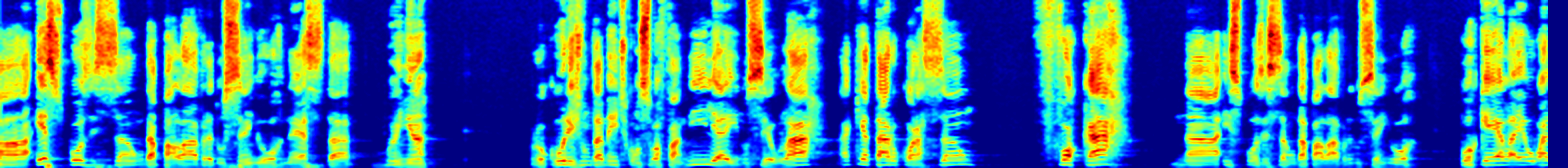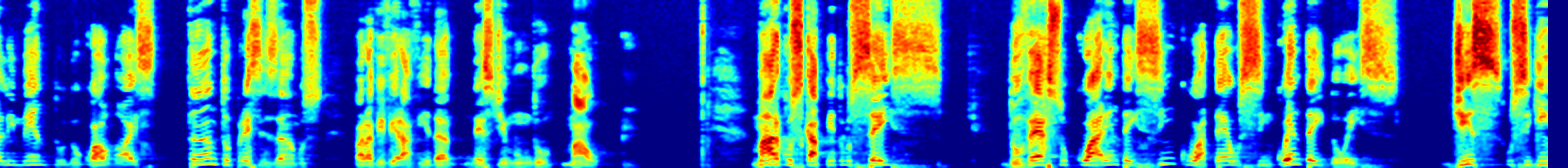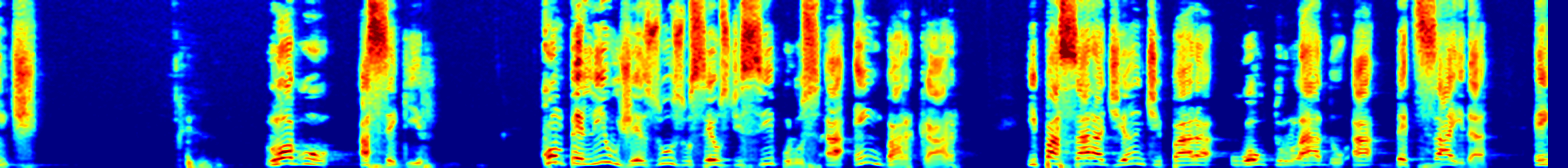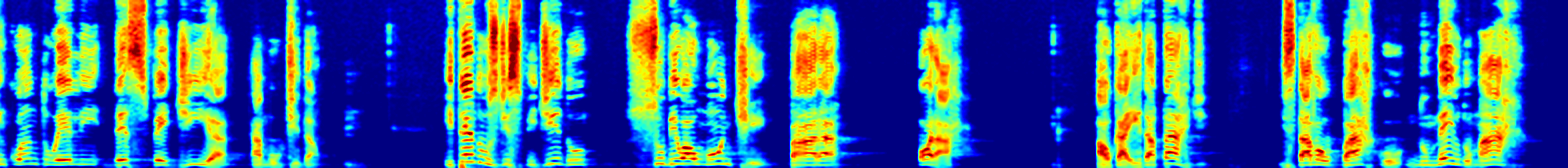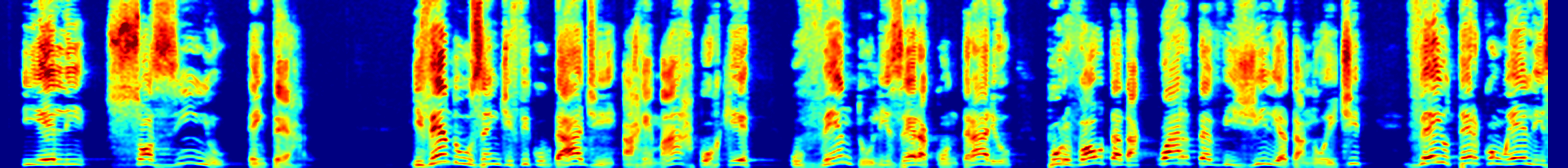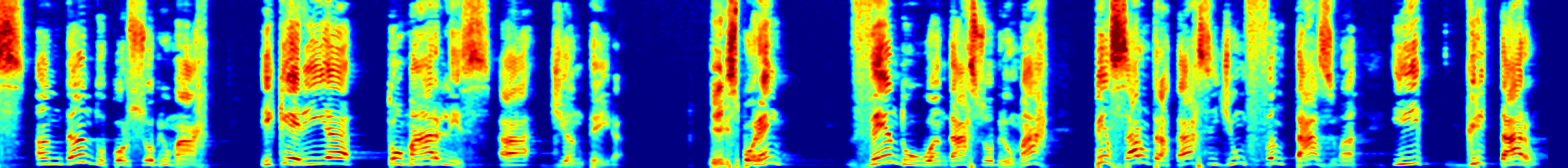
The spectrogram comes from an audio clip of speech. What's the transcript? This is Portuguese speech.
a exposição da palavra do Senhor nesta manhã. Procure juntamente com sua família e no seu lar aquietar o coração, focar na exposição da palavra do Senhor, porque ela é o alimento do qual nós tanto precisamos para viver a vida neste mundo mau. Marcos capítulo 6, do verso 45 até o 52, diz o seguinte: Logo a seguir, compeliu Jesus os seus discípulos a embarcar e passar adiante para o outro lado, a Betsaida, enquanto ele despedia a multidão. E tendo-os despedido, subiu ao monte para orar. Ao cair da tarde, estava o barco no meio do mar e ele sozinho em terra. E vendo-os em dificuldade a remar, porque o vento lhes era contrário, por volta da quarta vigília da noite, veio ter com eles andando por sobre o mar e queria tomar-lhes a dianteira. Eles, porém, vendo-o andar sobre o mar, pensaram tratar-se de um fantasma e gritaram,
